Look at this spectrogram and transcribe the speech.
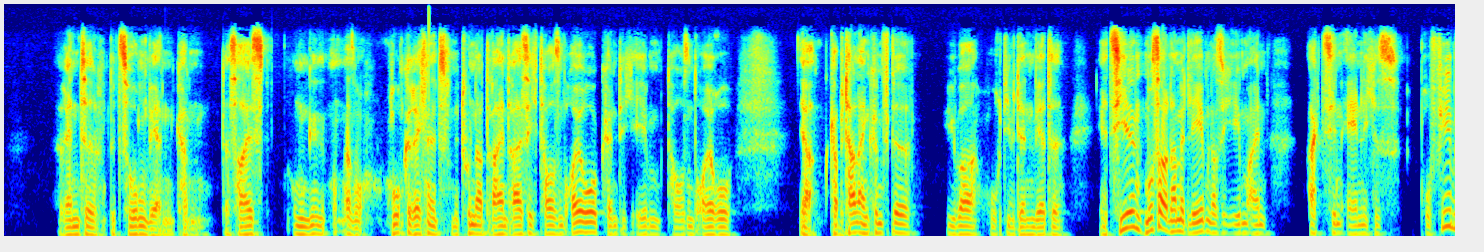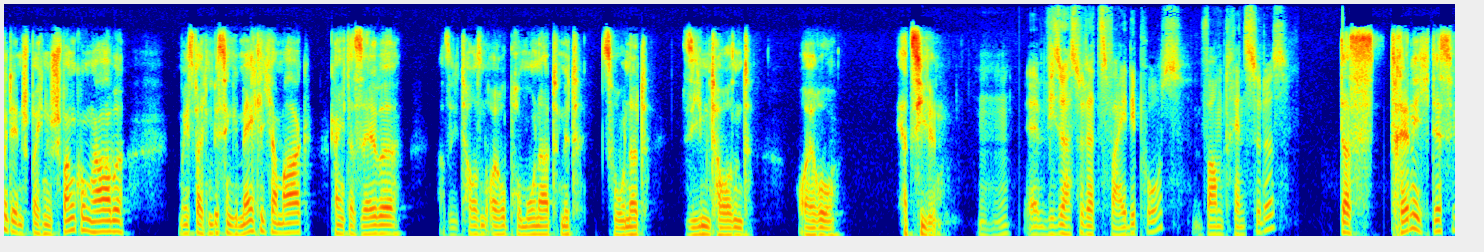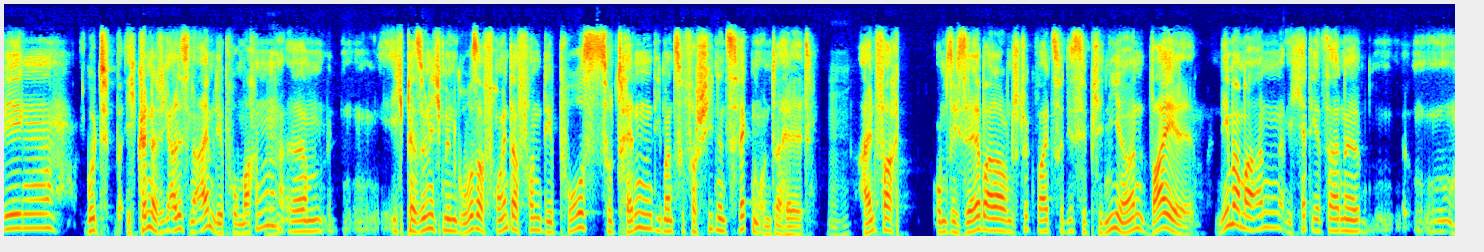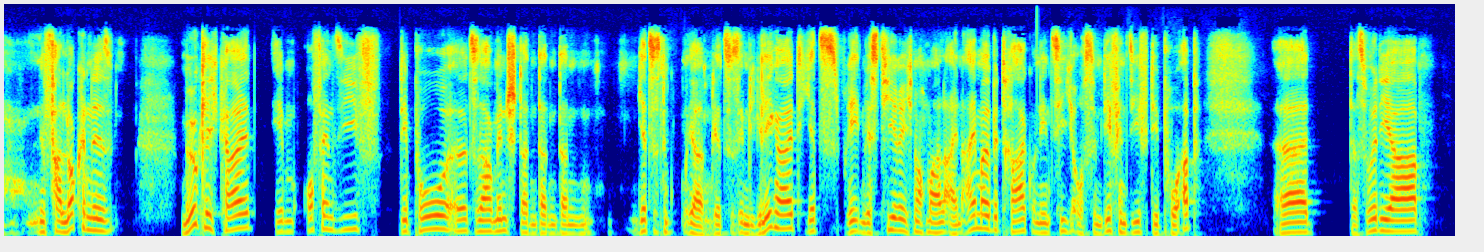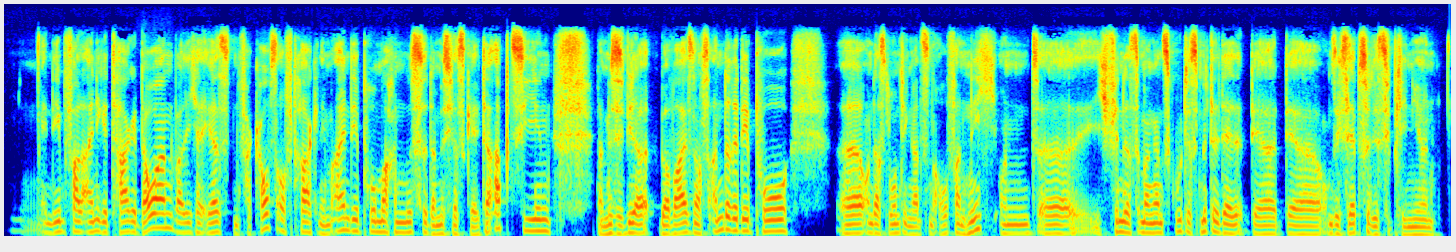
Rente bezogen werden kann. Das heißt, um, also hochgerechnet mit 133.000 Euro könnte ich eben 1.000 Euro ja, Kapitaleinkünfte über Hochdividendenwerte erzielen. Muss aber damit leben, dass ich eben ein aktienähnliches Profil mit den entsprechenden Schwankungen habe. Wenn ich es vielleicht ein bisschen gemächlicher mag, kann ich dasselbe, also die 1000 Euro pro Monat mit 207.000 Euro erzielen. Mhm. Äh, wieso hast du da zwei Depots? Warum trennst du das? Das trenne ich deswegen. Gut, ich könnte natürlich alles in einem Depot machen. Mhm. Ähm, ich persönlich bin ein großer Freund davon, Depots zu trennen, die man zu verschiedenen Zwecken unterhält. Mhm. Einfach um sich selber ein Stück weit zu disziplinieren, weil, nehmen wir mal an, ich hätte jetzt eine, eine verlockende Möglichkeit, eben offensiv Depot äh, zu sagen, Mensch, dann, dann, dann, jetzt ist, ja, jetzt ist eben die Gelegenheit, jetzt reinvestiere ich nochmal einen Einmalbetrag und den ziehe ich aus dem Defensivdepot ab. Äh, das würde ja in dem Fall einige Tage dauern, weil ich ja erst einen Verkaufsauftrag in dem einen Depot machen müsste, dann müsste ich das Geld da abziehen, dann müsste ich wieder überweisen aufs andere Depot äh, und das lohnt den ganzen Aufwand nicht. Und äh, ich finde das immer ein ganz gutes Mittel, der, der, der, um sich selbst zu disziplinieren.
